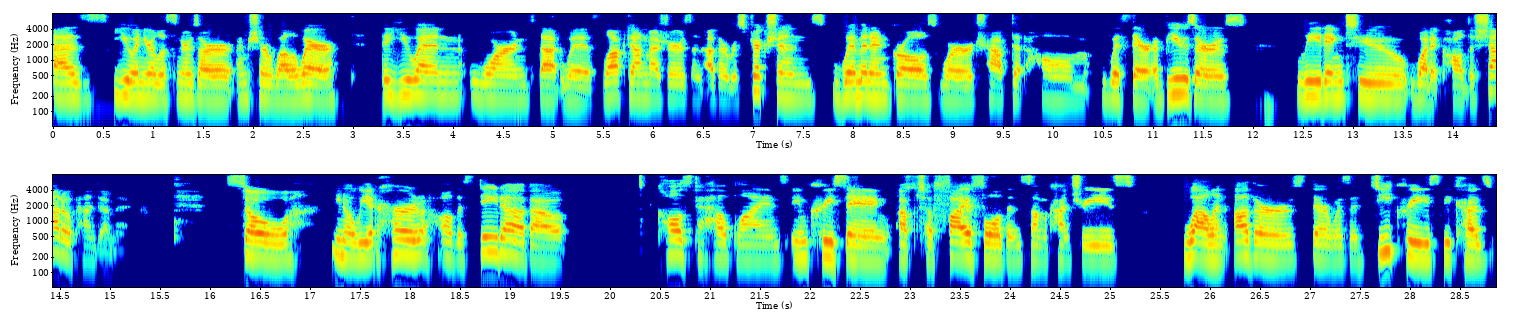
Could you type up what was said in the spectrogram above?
as you and your listeners are, I'm sure, well aware, the UN warned that with lockdown measures and other restrictions, women and girls were trapped at home with their abusers, leading to what it called the shadow pandemic. So, you know, we had heard all this data about calls to helplines increasing up to fivefold in some countries, while in others there was a decrease because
